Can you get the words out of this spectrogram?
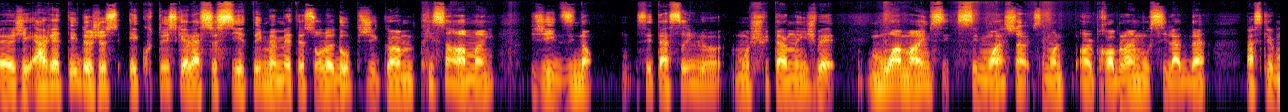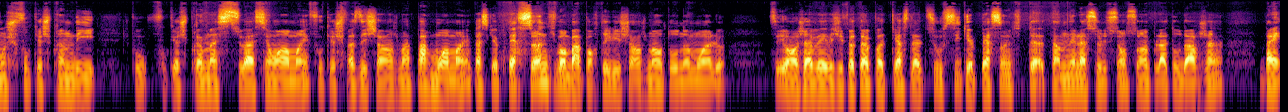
Euh, j'ai arrêté de juste écouter ce que la société me mettait sur le dos, puis j'ai comme pris ça en main, puis j'ai dit non, c'est assez, là. Moi, je suis tanné, je vais moi-même, c'est moi, c'est moi un problème aussi là-dedans, parce que moi, il faut que je prenne des. Faut, faut que je prenne ma situation en main, il faut que je fasse des changements par moi-même, parce que personne qui va m'apporter les changements autour de moi, là j'avais, j'ai fait un podcast là-dessus aussi que personne qui t'amenait la solution sur un plateau d'argent. Ben,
